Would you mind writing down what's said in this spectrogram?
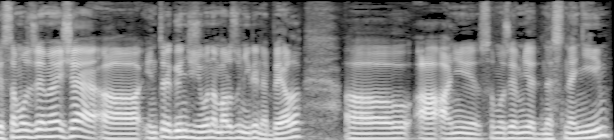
Je samozřejmě, že uh, inteligentní život na Marsu nikdy nebyl uh, a ani samozřejmě dnes není.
